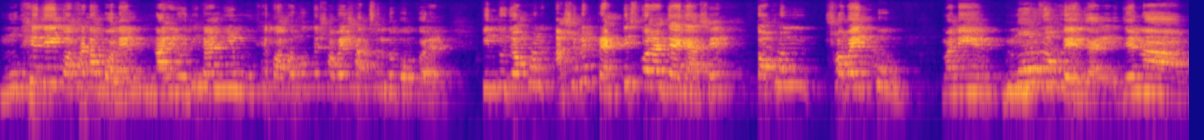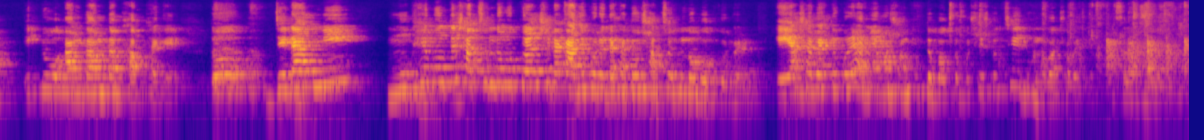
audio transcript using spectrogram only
মুখে যেই কথাটা বলেন, নারীর অধিকার নিয়ে মুখে কথা বলতে সবাই স্বাচ্ছন্দ্য বোধ করেন। কিন্তু যখন আসলে প্র্যাকটিস করার জায়গা আসে, তখন সবাই খুব মানে মৌন হয়ে যায় যে না, একটু আমতা আমতা ভাব থাকে। তো যেটা আপনি মুখে বলতে স্বাচ্ছন্দ্য বোধ করেন, সেটা কাজে করে দেখাতেও স্বাচ্ছন্দ্য বোধ করবেন। এই আশা ব্যক্ত করে আমি আমার সংক্ষিপ্ত বক্তব্য শেষ করছি। ধন্যবাদ সবাইকে। আসসালামু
